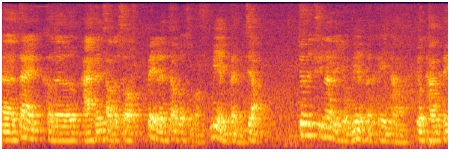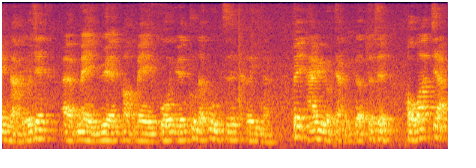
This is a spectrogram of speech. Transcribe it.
呃在可能还很小的时候被人叫做什么面粉教。就是去那里有面粉可以拿，有糖可以拿，有一些呃美元哈美国援助的物资可以拿。所以台语有讲一个，就是好挖价，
